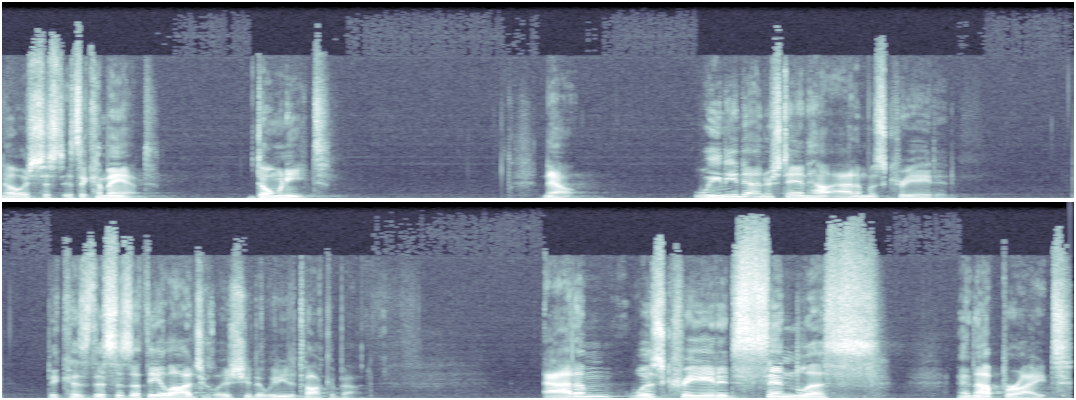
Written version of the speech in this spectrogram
No, it's just, it's a command. Don't eat. Now, we need to understand how Adam was created because this is a theological issue that we need to talk about. Adam was created sinless and upright,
